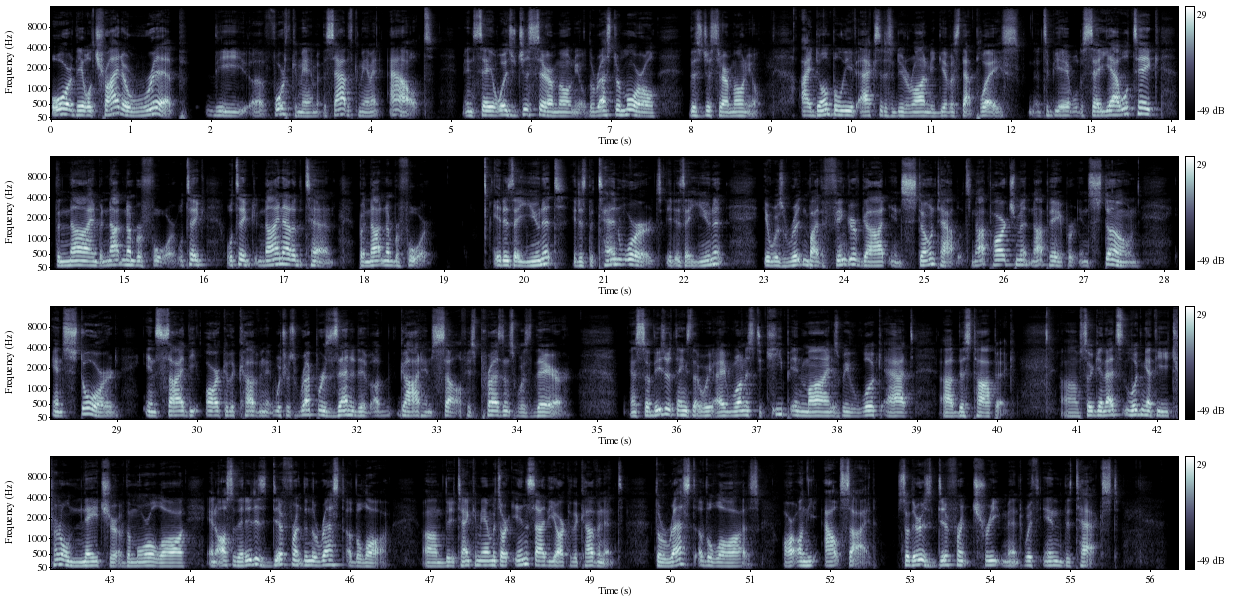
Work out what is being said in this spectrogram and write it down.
or they will try to rip the uh, fourth commandment, the Sabbath commandment, out and say, well, it's just ceremonial. The rest are moral. This is just ceremonial. I don't believe Exodus and Deuteronomy give us that place to be able to say, yeah, we'll take the nine, but not number four. We'll take we'll take nine out of the ten, but not number four. It is a unit. It is the ten words. It is a unit. It was written by the finger of God in stone tablets, not parchment, not paper, in stone, and stored inside the Ark of the Covenant, which was representative of God Himself. His presence was there. And so these are things that we, I want us to keep in mind as we look at uh, this topic. Um, so again, that's looking at the eternal nature of the moral law, and also that it is different than the rest of the law. Um, the Ten Commandments are inside the Ark of the Covenant. The rest of the laws are on the outside. So there is different treatment within the text.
